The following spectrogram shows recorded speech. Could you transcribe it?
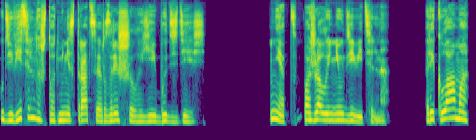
Удивительно, что администрация разрешила ей быть здесь. Нет, пожалуй, не удивительно. Реклама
